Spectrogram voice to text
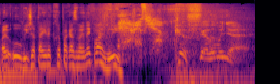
Olha, o Luís já está a ir a correr para a casa banho. Onde é que vais, Luís? Café da manhã.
